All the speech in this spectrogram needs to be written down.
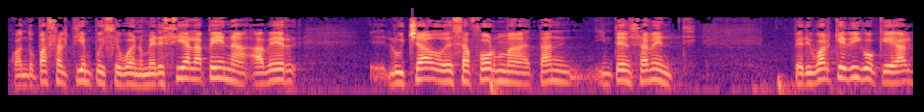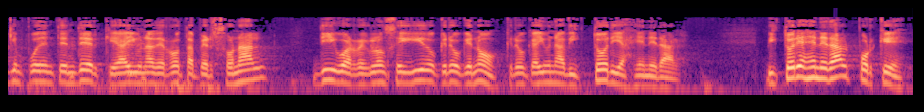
cuando pasa el tiempo, dice, bueno, merecía la pena haber eh, luchado de esa forma tan intensamente. Pero igual que digo que alguien puede entender que hay una derrota personal, digo a reglón seguido, creo que no, creo que hay una victoria general. Victoria general, ¿por qué?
